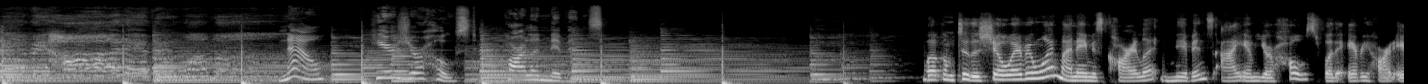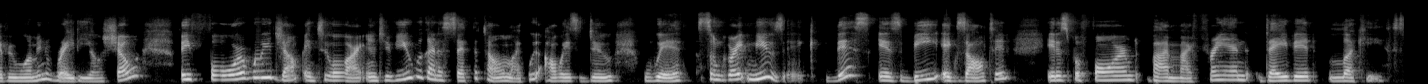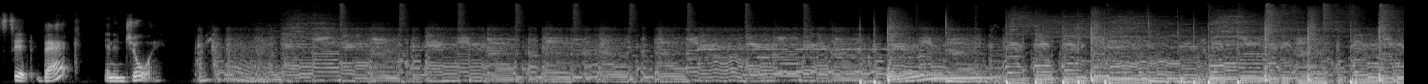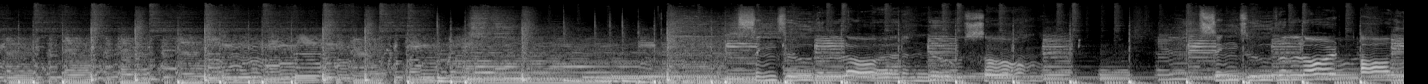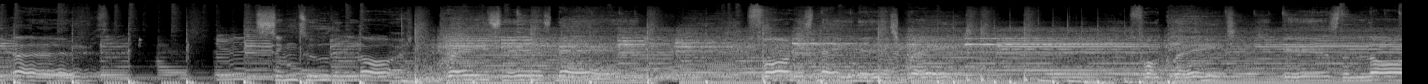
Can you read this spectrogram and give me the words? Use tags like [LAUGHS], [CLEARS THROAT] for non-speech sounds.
Every heart, every woman. Now, here's your host, Carla Nivens. Welcome to the show, everyone. My name is Carla Nivens. I am your host for the Every Heart, Every Woman radio show. Before we jump into our interview, we're going to set the tone like we always do with some great music. This is Be Exalted. It is performed by my friend David Lucky. Sit back and enjoy. Lord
